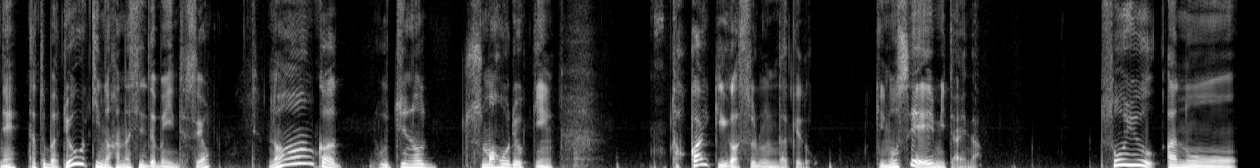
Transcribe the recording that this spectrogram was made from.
ね、例えば料金の話でもいいんですよ。なんかうちのスマホ料金高い気がするんだけど気のせいみたいなそういうあの、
